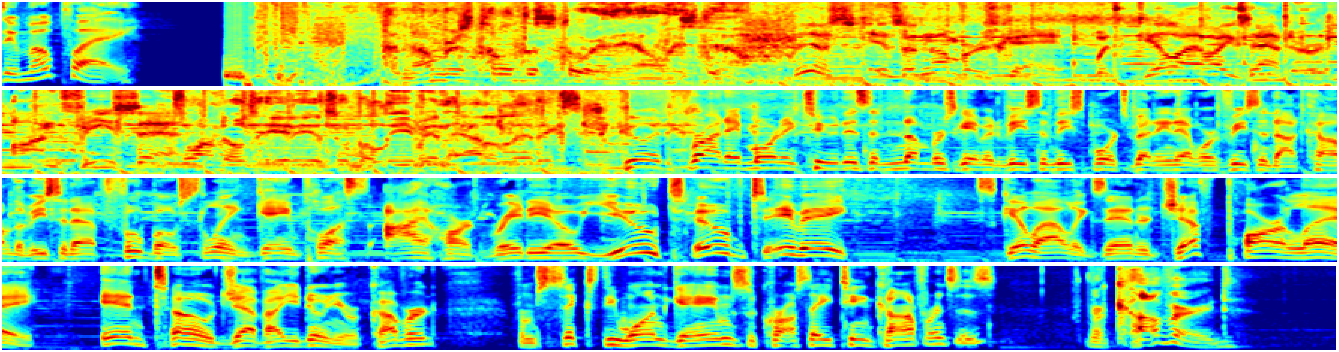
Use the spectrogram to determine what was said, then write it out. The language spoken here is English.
Xumo Play. The numbers told the story, they always do. This is a numbers game with Gil Alexander on VSIN. It's one of those idiots who believe in analytics. Good Friday morning to you. It is a numbers game at VSIN, the sports betting network, VSIN.com, the VSIN app, Fubo, Sling, Game Plus, iHeartRadio, YouTube TV. It's Gil Alexander, Jeff Parlay in tow. Jeff, how you doing? You recovered from 61 games across 18 conferences? Recovered?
